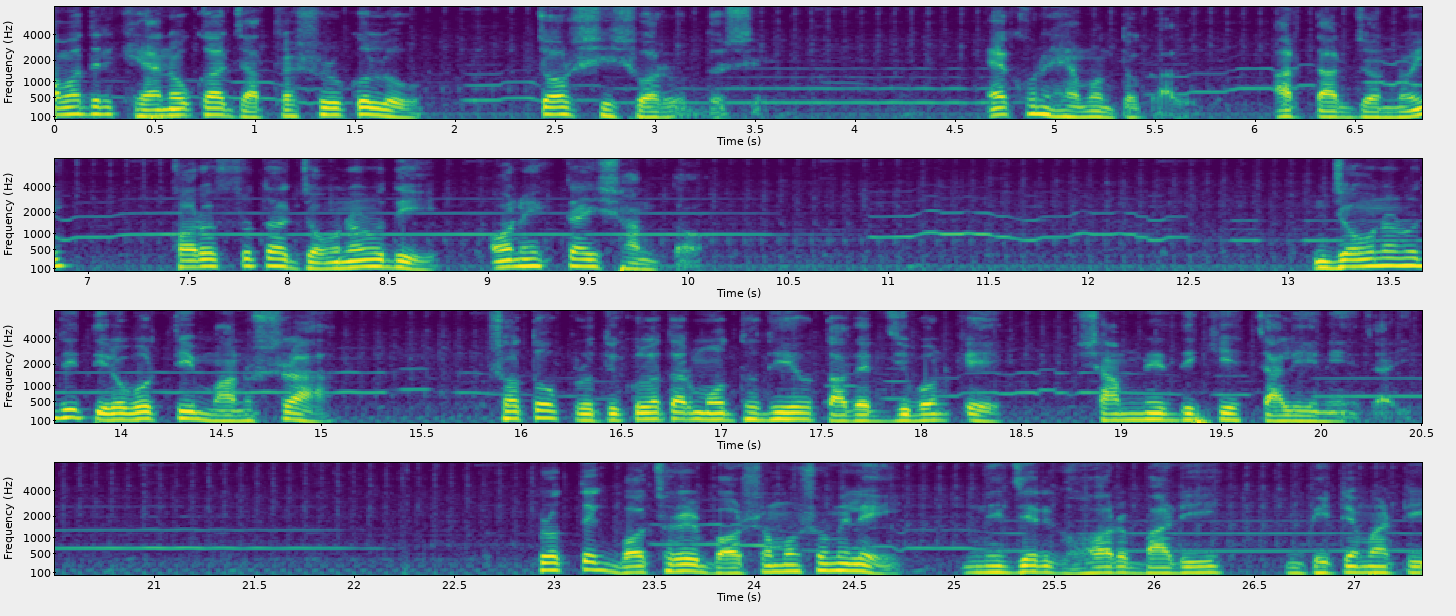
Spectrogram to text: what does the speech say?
আমাদের খেয়া নৌকা যাত্রা শুরু করল চর শিশুয়ার উদ্দেশ্যে। এখন হেমন্তকাল, আর তার জন্যই খরস্রোতা যমুনা নদী অনেকটাই শান্ত। যমুনা নদী তীরবর্তী মানুষরা শত প্রতিকূলতার মধ্য দিয়েও তাদের জীবনকে সামনের দিকে চালিয়ে নিয়ে যায়। প্রত্যেক বছরের বর্ষা মৌসুম এলেই নিজের ঘর, বাড়ি ভিটেমাটি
